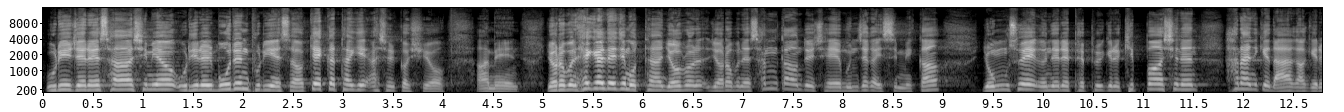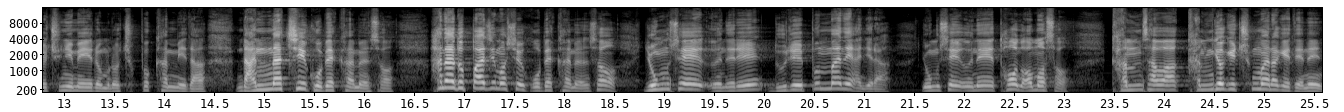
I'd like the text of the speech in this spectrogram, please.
우리 죄를 사하시며 우리를 모든 불의에서 깨끗하게 하실 것이요 아멘. 여러분 해결되지 못한 여러분, 여러분의 삶 가운데 죄의 문제가 있습니까? 용서의 은혜를 베풀기를 기뻐하시는 하나님께 나아가기를 주님의 이름으로 축복합니다. 낱낱이 고백하면서 하나도 빠짐없이 고백하면서 용서의 은혜를 누릴 뿐만이 아니라 용서의 은혜에 더 넘어서 감사와 감격이 충만하게 되는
